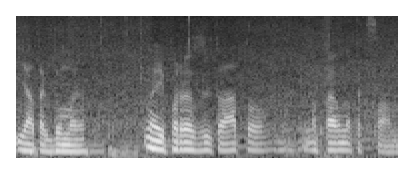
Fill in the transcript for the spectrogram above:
Я так думаю. Ну і по результату, напевно, так само.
